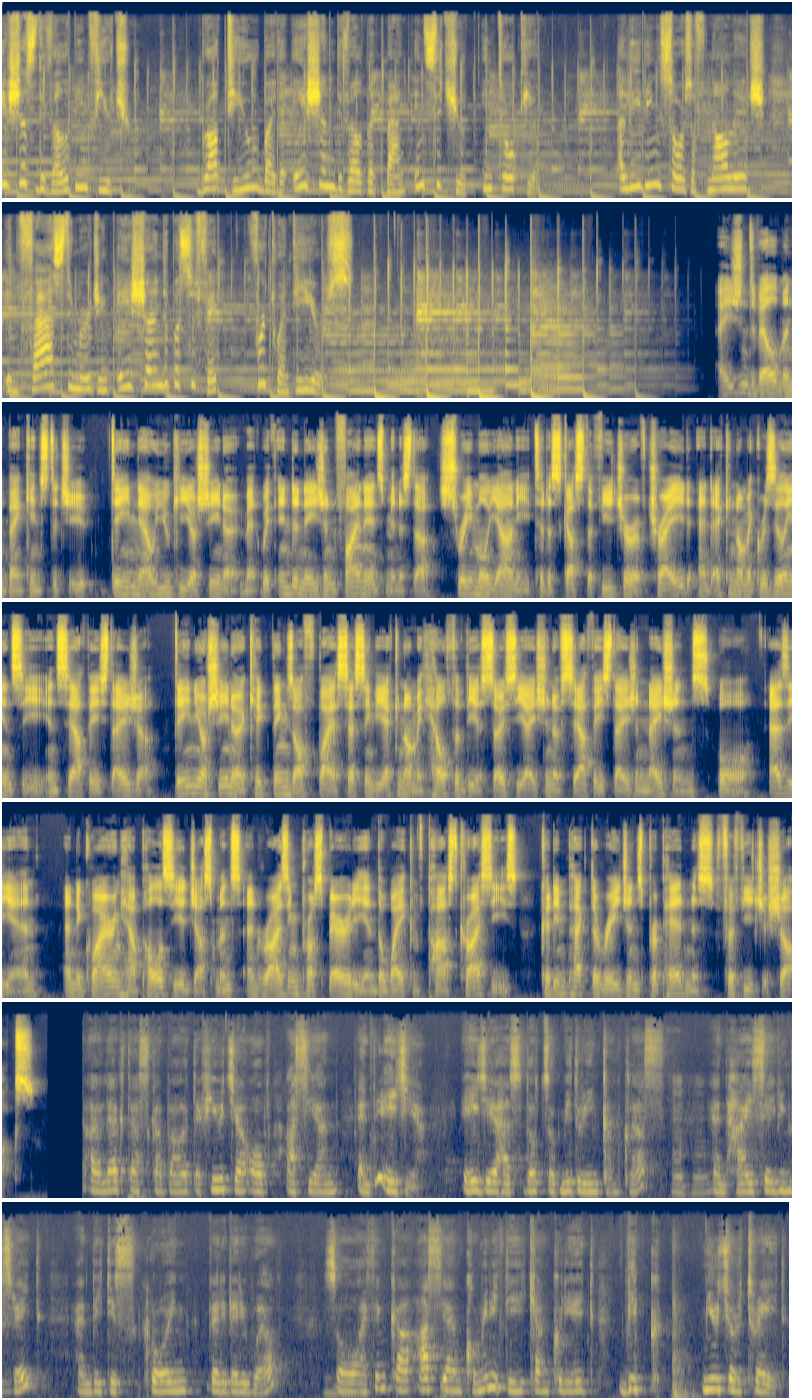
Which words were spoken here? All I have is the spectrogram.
Asia's Developing Future, brought to you by the Asian Development Bank Institute in Tokyo, a leading source of knowledge in fast emerging Asia and the Pacific for 20 years. Asian Development Bank Institute, Dean Naoyuki Yoshino met with Indonesian Finance Minister Sri Mulyani to discuss the future of trade and economic resiliency in Southeast Asia. Dean Yoshino kicked things off by assessing the economic health of the Association of Southeast Asian Nations, or ASEAN, and inquiring how policy adjustments and rising prosperity in the wake of past crises could impact the region's preparedness for future shocks. I would like to ask about the future of ASEAN and Asia. Asia has lots of middle income class mm-hmm. and high savings rate, and it is growing very, very well. Mm-hmm. So I think uh, ASEAN community can create big mutual trade,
